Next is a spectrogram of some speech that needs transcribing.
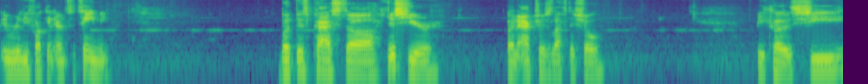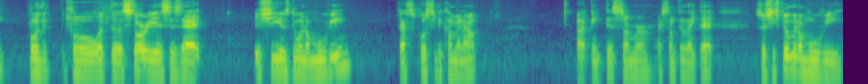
they really fucking entertain me. But this past uh, this year, an actress left the show because she for the for what the story is is that she is doing a movie that's supposed to be coming out. I think this summer or something like that. So she's filming a movie.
